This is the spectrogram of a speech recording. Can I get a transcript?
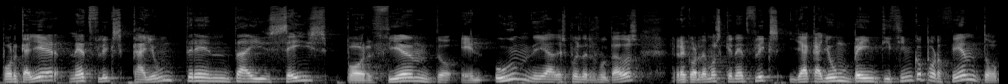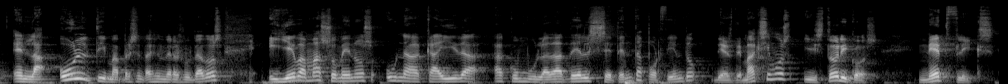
porque ayer Netflix cayó un 36% en un día después de resultados. Recordemos que Netflix ya cayó un 25% en la última presentación de resultados y lleva más o menos una caída acumulada del 70% desde máximos históricos. Netflix,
